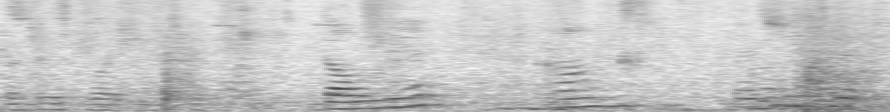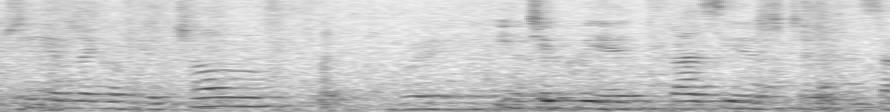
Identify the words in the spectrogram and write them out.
proszę zgłosić się do mnie. Um, życzę przyjemnego wieczoru i dziękuję raz jeszcze za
